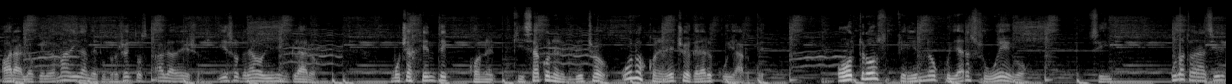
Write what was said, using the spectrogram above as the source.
Ahora, lo que los demás digan de tus proyectos habla de ellos. Y eso tenerlo bien en claro. Mucha gente, con el, quizá con el hecho, unos con el hecho de querer cuidarte, otros queriendo cuidar su ego. ¿sí? Unos te van a decir,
